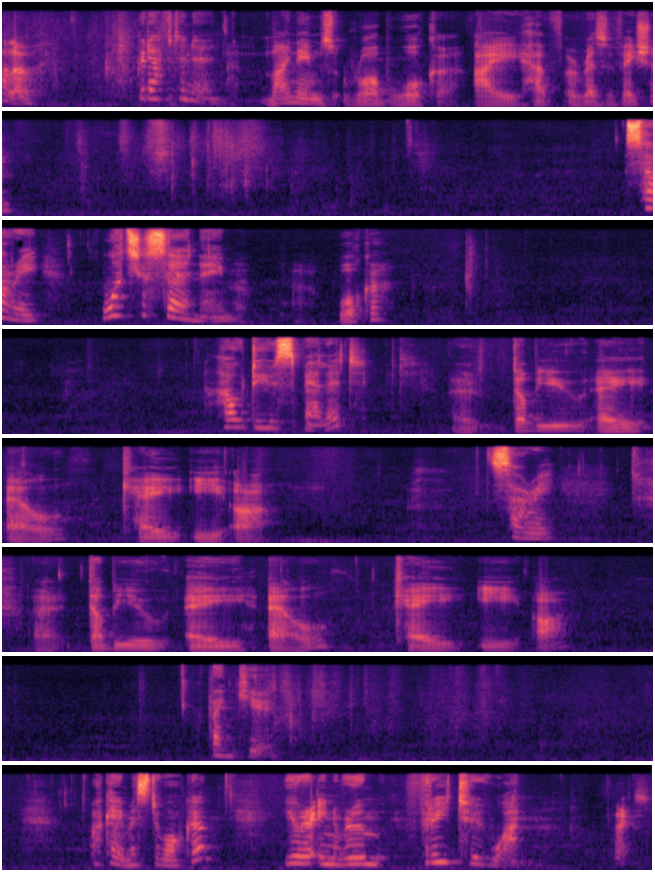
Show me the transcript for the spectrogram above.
Hello. Good afternoon. My name's Rob Walker. I have a reservation. Sorry, what's your surname? Walker? How do you spell it? Uh, W A L K E R. Sorry. Uh, W A L K E R. Thank you. Okay, Mr. Walker, you're in room 321. Thanks.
